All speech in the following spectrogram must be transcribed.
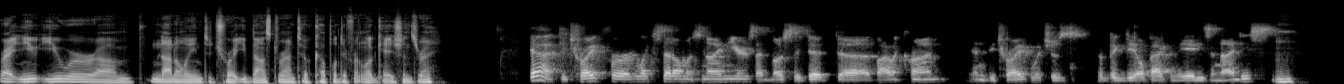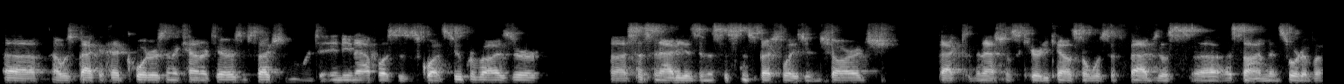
Right. And you you were um, not only in Detroit, you bounced around to a couple different locations, right? Yeah, Detroit for like I said, almost nine years. I mostly did uh, violent crime in Detroit, which was a big deal back in the 80s and 90s. Mm-hmm. Uh, I was back at headquarters in the counterterrorism section. Went to Indianapolis as a squad supervisor. Uh, Cincinnati as an assistant special agent in charge. Back to the National Security Council was a fabulous uh, assignment, sort of a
